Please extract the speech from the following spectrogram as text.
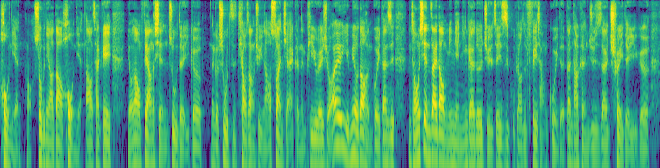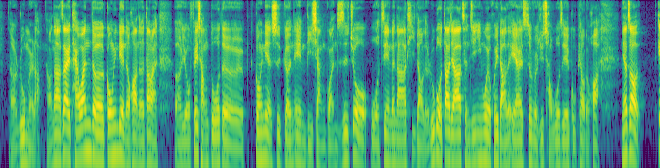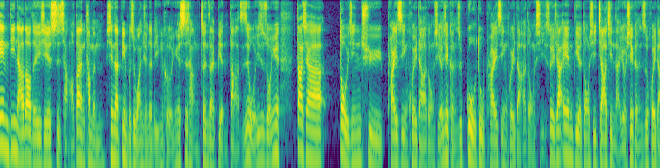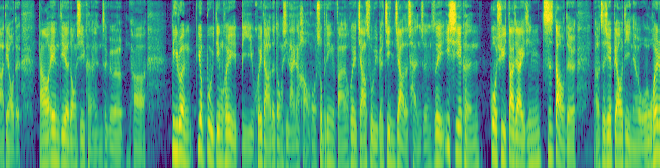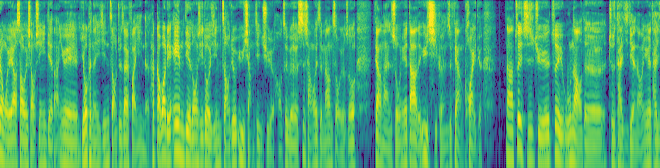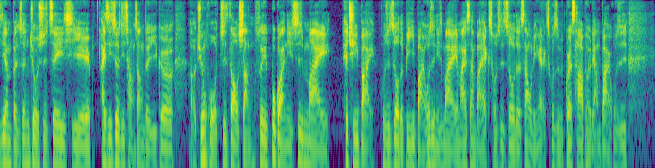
后年哦，说不定要到后年，然后才可以有那种非常显著的一个那个数字跳上去，然后算起来可能 P/E ratio 哎也没有到很贵，但是你从现在到明年，你应该都会觉得这一支股票是非常贵的，但它可能就是在 trade 的一个呃 rumor 啦。好，那在台湾的供应链的话呢，当然呃有非常多的供应链是跟 AMD 相关，只是就我之前跟大家提到的，如果大家曾经因为辉达的 AI server 去炒过这些股票的话，你要知道。AMD 拿到的一些市场啊，当然他们现在并不是完全的零和，因为市场正在变大。只是我意思说，因为大家都已经去 pricing 回答的东西，而且可能是过度 pricing 回答的东西，所以像 AMD 的东西加进来，有些可能是回答掉的，然后 AMD 的东西可能这个啊。利润又不一定会比辉达的东西来得好，或说不定反而会加速一个竞价的产生。所以一些可能过去大家已经知道的呃这些标的呢，我会认为要稍微小心一点啦，因为有可能已经早就在反应了。他搞不好连 AMD 的东西都已经早就预想进去了。哦，这个市场会怎么样走，有时候非常难说，因为大家的预期可能是非常快的。那最直觉、最无脑的就是台积电哦，因为台积电本身就是这一些 IC 设计厂商的一个呃军火制造商，所以不管你是买 H 一百，或是之后的 B 一百，或是你是买 MI 三百 X，或是之后的三五零 X，或是 Grace Hopper 两百，或是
